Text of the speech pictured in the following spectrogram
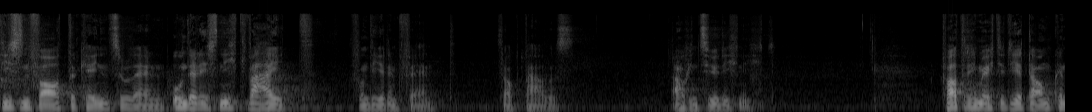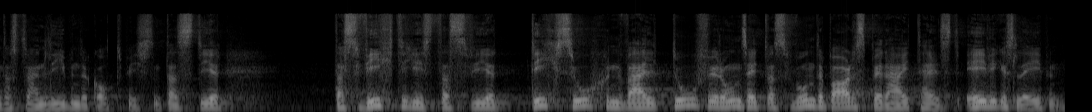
diesen Vater kennenzulernen. Und er ist nicht weit von dir entfernt, sagt Paulus. Auch in Zürich nicht. Vater, ich möchte dir danken, dass du ein liebender Gott bist und dass dir das wichtig ist, dass wir dich suchen, weil du für uns etwas Wunderbares bereithältst, ewiges Leben.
